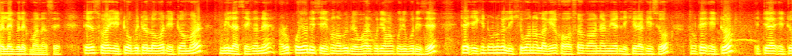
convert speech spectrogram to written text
বেলেগ বেলেগ মান আছে। এতিয়া চোৱা এইটো অবিতৰ লগত এইটো আমাৰ মিল আছে সেইকাৰণে আৰু কৈও দিছে এইখন অবিত ব্যৱহাৰ কৰি আমাক কৰিব দিছে। এতিয়া এইখিনি তোমালোকে লিখিব নালাগে সহজৰ কাৰণে আমি ইয়াত লিখি ৰাখিছোঁ। তোমালোকে এইটো এতিয়া এইটো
